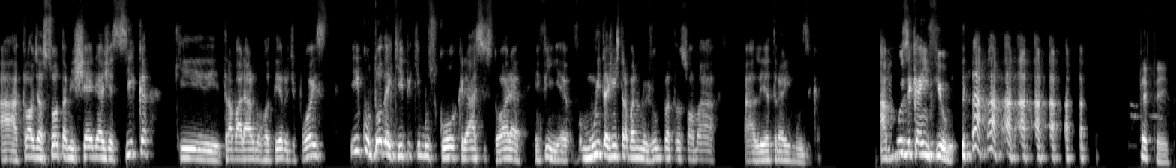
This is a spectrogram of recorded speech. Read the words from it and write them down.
a Cláudia Sota, a Michelle e a Jessica, que trabalharam no roteiro depois, e com toda a equipe que buscou criar essa história. Enfim, é, muita gente trabalhando junto para transformar a letra em música. A música em filme. Perfeito.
